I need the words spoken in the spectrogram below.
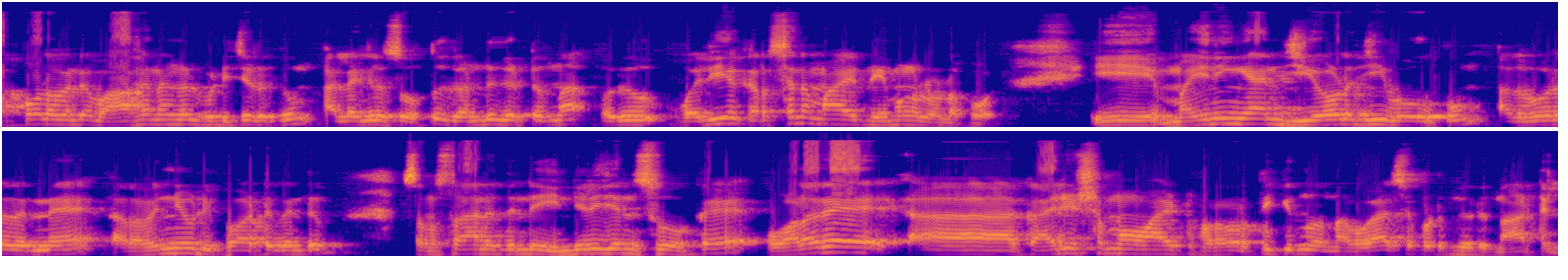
അപ്പോൾ അവന്റെ വാഹനങ്ങൾ പിടിച്ചെടുക്കും അല്ലെങ്കിൽ സ്വത്ത് കണ്ടുകെട്ടുന്ന ഒരു വലിയ കർശനമായ നിയമങ്ങളുള്ളപ്പോൾ ഈ മൈനിങ് ആൻഡ് ജിയോളജി വകുപ്പും അതുപോലെ തന്നെ റവന്യൂ ഡിപ്പാർട്ട്മെന്റും സംസ്ഥാനത്തിന്റെ ഇന്റലിജൻസും ഒക്കെ വളരെ കാര്യക്ഷമമായിട്ട് പ്രവർത്തിക്കുന്നു എന്ന് അവകാശപ്പെടുന്ന ഒരു നാട്ടിൽ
